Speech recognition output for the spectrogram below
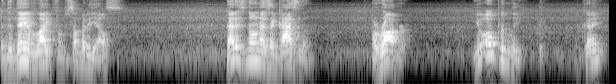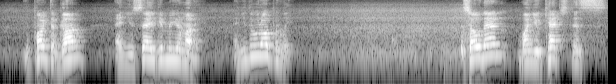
in the day of light from somebody else, That is known as a gazlan, a robber. You openly, okay, you point a gun and you say, "Give me your money," and you do it openly. So then, when you catch this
